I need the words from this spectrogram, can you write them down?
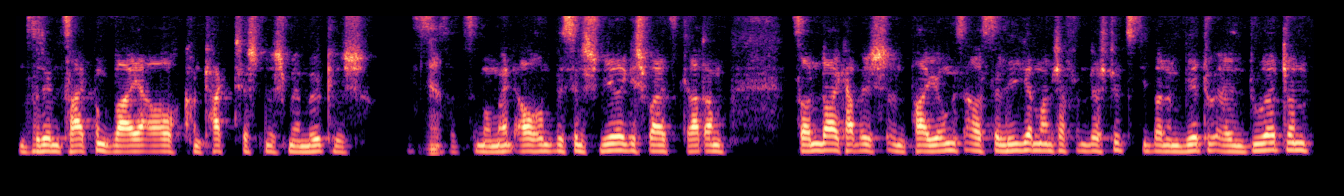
Und zu dem Zeitpunkt war ja auch kontakttechnisch mehr möglich. Das ja. ist jetzt im Moment auch ein bisschen schwierig. Ich war jetzt gerade am Sonntag habe ich ein paar Jungs aus der Ligamannschaft unterstützt, die bei einem virtuellen Duathlon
